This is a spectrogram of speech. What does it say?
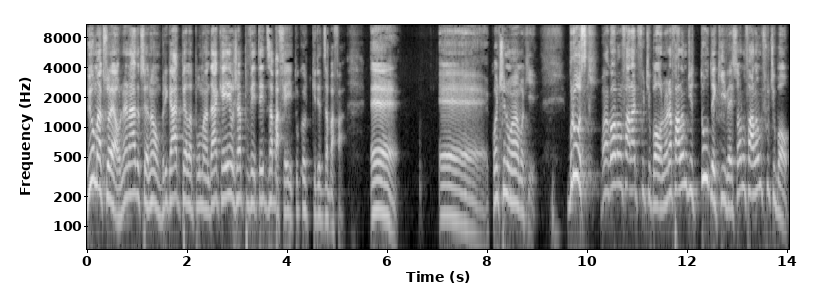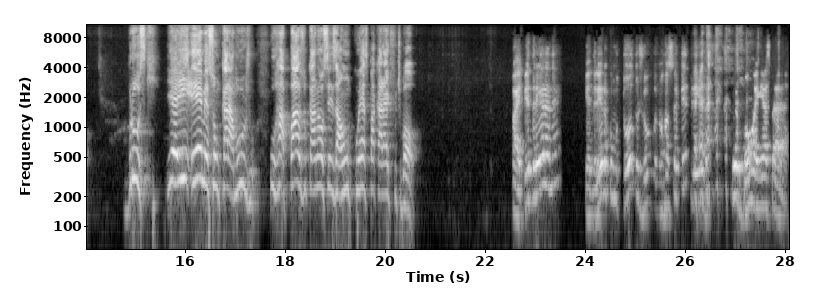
Viu, Maxwell? Não é nada com você, não. Obrigado pela, por mandar, que aí eu já aproveitei e desabafei, tu que eu queria desabafar. É... É... Continuamos aqui. Brusque. Agora vamos falar de futebol. Nós já falamos de tudo aqui, velho. Só não falamos de futebol. Brusque. E aí, Emerson Caramujo, o rapaz do canal 6x1, conhece pra caralho de futebol. Vai, pedreira, né? Pedreira, como todo jogo nosso, é pedreira. Foi bom aí essa,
